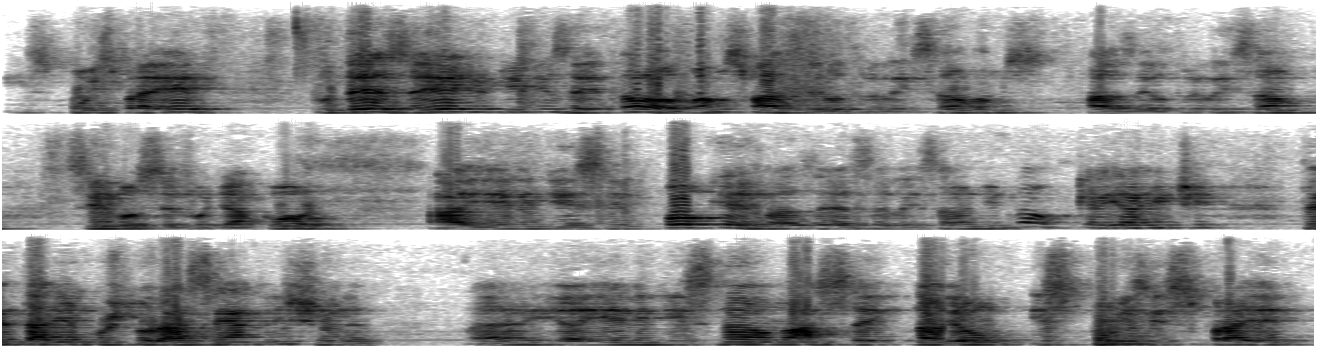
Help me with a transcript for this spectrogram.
Expus para ele o desejo de dizer, então, vamos fazer outra eleição, vamos fazer outra eleição, se você for de acordo Aí ele disse, por que fazer essa eleição? Eu disse, não, porque aí a gente tentaria costurar sem a Cristina. Né? E aí ele disse, não, não aceito. Não, eu expus isso para ele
